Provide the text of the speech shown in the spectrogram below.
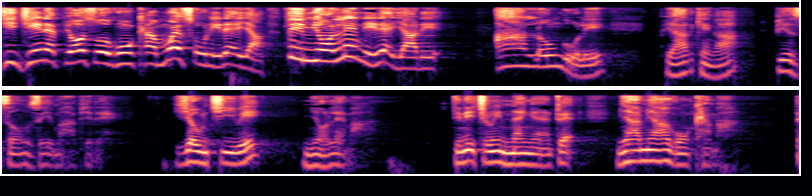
ကြည်ခြင်းနဲ့ပြောဆိုဂုဏ်ခံမွဲ့ဆိုနေတဲ့အရာသင်မျော်လင့်နေတဲ့အရာတွေအားလုံးကိုလေဘုရားသခင်ကပြည့်စုံစေမှာဖြစ်တယ်ယုံကြည်၍မျော်လင့်ပါဒီနေ့ကျွန်တော်နိုင်ငံအတွက်များများဂုဏ်ခံပါတ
